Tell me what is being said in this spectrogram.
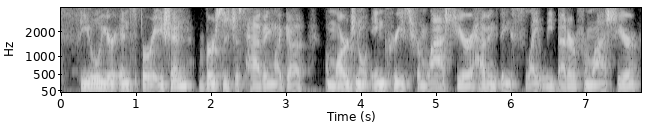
fuel your inspiration versus just having like a, a marginal increase from last year, having things slightly better from last year.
